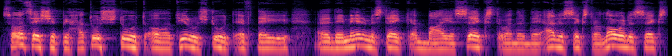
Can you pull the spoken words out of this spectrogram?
So let's say shepihatu shtut or tiru shtut, if they uh, they made a mistake by a sixth, whether they add a sixth or lowered a sixth,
